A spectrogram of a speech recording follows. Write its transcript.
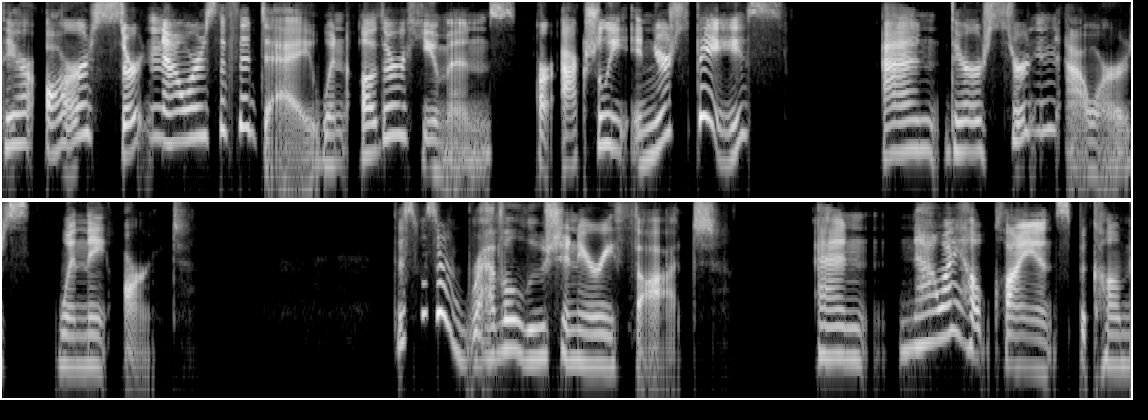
There are certain hours of the day when other humans are actually in your space, and there are certain hours when they aren't. This was a revolutionary thought and now I help clients become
